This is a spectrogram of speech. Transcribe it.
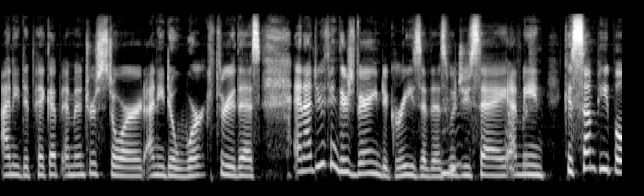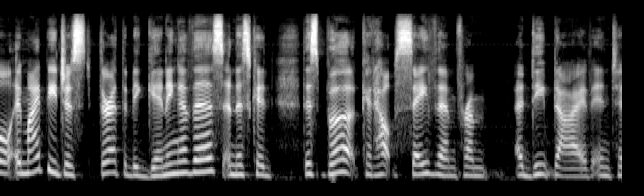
I need to pick up Image Restored. I need to work through this, and I do think there's varying degrees of this. Would mm-hmm. you say? I mean, because some people it might be just they're at the beginning of this, and this could this book could help save them from a deep dive into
